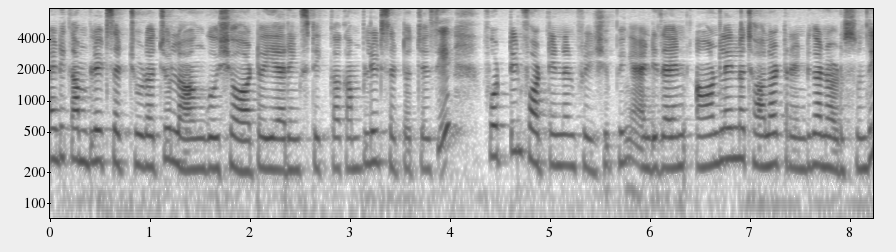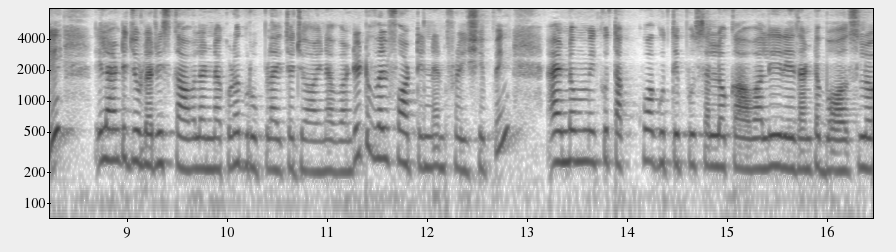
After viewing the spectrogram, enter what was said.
అండ్ కంప్లీట్ సెట్ చూడొచ్చు. Long short earrings stick complete set వచ్చేసి fourteen forty and free shipping. And ఇది ఆన్లైన్లో చాలా ట్రెండ్గా నడుస్తుంది. ఇలాంటి జ్యువెలరీస్ కావాలన్నా కూడా గ్రూప్లో అయితే జాయిన్ అవ్వండి. Twelve forty and free shipping. And మీకు తక్కువ గుత్తి పూసల్లో కావాలి లేదంటే బాల్స్లో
